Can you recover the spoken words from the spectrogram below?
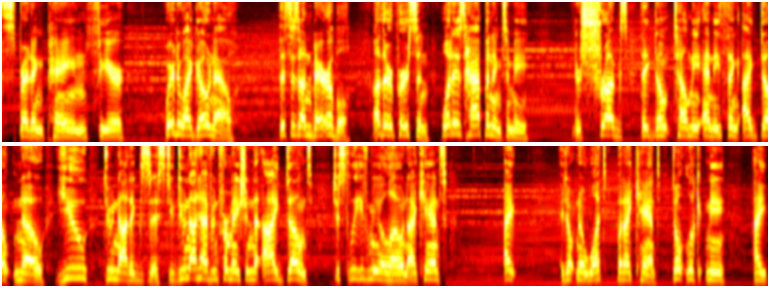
spreading pain, fear. Where do I go now? This is unbearable. Other person, what is happening to me? Your shrugs, they don't tell me anything I don't know. You do not exist. You do not have information that I don't. Just leave me alone. I can't. I. I don't know what, but I can't. Don't look at me. I.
